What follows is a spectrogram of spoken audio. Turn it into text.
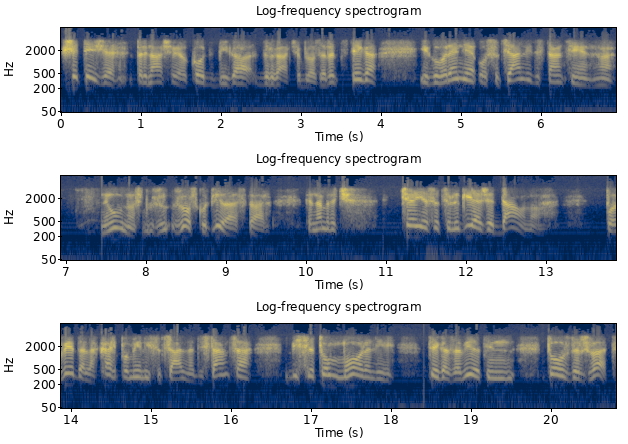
še teže prenašajo, kot bi ga drugače bilo. Zaradi tega je govorenje o socialni distanci neumnost, zelo škodljiva stvar. Ker namreč, če je sociologija že davno povedala, kaj pomeni socialna distanca, bi se to morali tega zavedati in to vzdrževati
